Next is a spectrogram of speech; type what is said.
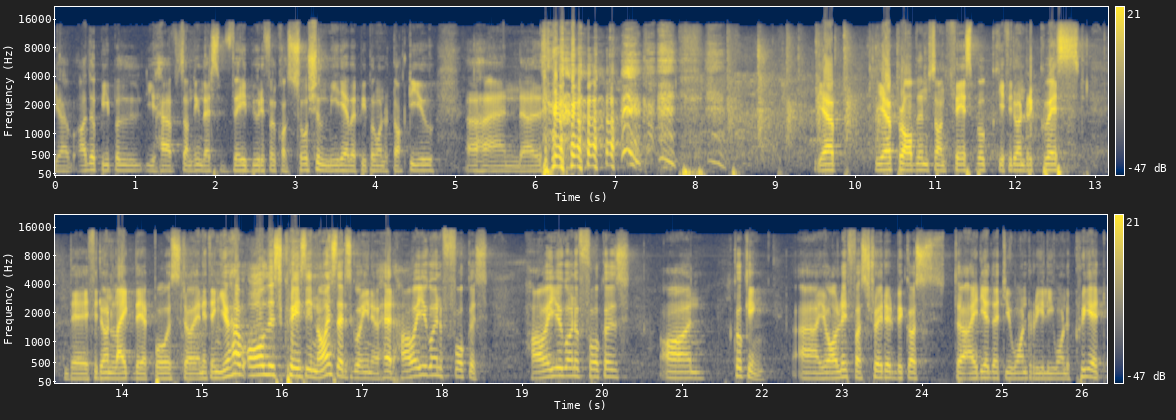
you have other people, you have something that's very beautiful called social media where people want to talk to you. Uh, and uh, have, you have problems on Facebook if you don't request, they, if you don't like their post or anything. You have all this crazy noise that is going in your head. How are you going to focus? How are you going to focus on cooking? Uh, you're already frustrated because the idea that you want really want to create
